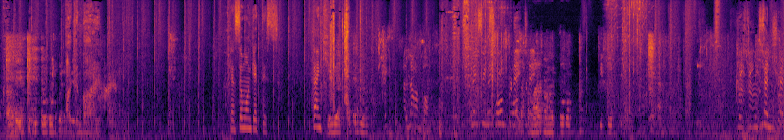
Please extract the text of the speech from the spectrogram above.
Oke. I can buy. Can someone get this? Thank you. Lihat aja dia. Alarm bot. Placing swarm grenade. Kemarin sama turun dikit. Placing sentry.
